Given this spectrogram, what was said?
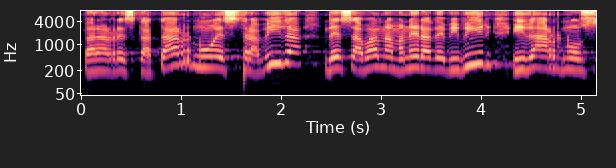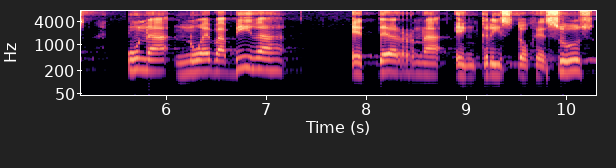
Para rescatar nuestra vida de esa vana manera de vivir y darnos una nueva vida eterna en Cristo Jesús,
